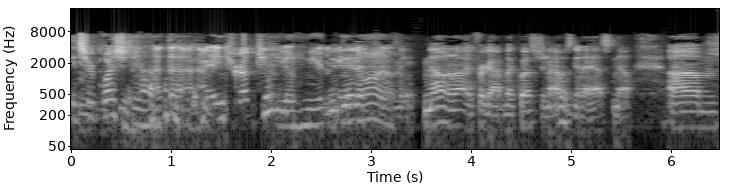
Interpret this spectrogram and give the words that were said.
It's your question. I thought I interrupted you. You're You gonna did go interrupt on. me. No, no, no. I forgot my question. I was going to ask now. Um,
